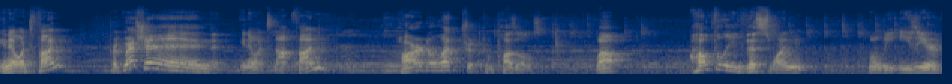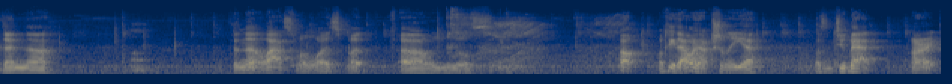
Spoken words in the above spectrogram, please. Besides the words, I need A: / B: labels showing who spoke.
A: You know what's fun? Progression! You know what's not fun? Hard electrical puzzles. Well, hopefully this one will be easier than uh, than that last one was, but uh, we will see. Oh, okay, that one actually uh, wasn't too bad. Alright.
